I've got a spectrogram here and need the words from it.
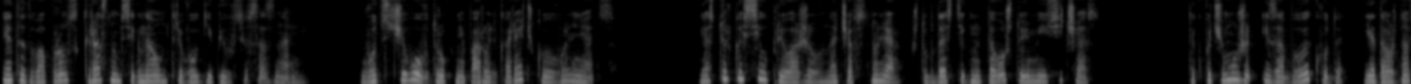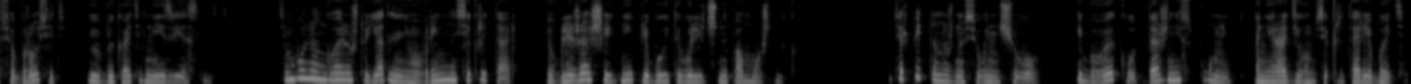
Этот вопрос красным сигналом тревоги бился в сознании. Вот с чего вдруг мне пороть горячку и увольняться? Я столько сил приложила, начав с нуля, чтобы достигнуть того, что имею сейчас. Так почему же из-за Блэквуда я должна все бросить и убегать в неизвестность? Тем более он говорил, что я для него временный секретарь, и в ближайшие дни прибудет его личный помощник. Потерпеть-то нужно всего ничего, ибо Блэквуд даже не вспомнит о нерадивом секретаре Бетти.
